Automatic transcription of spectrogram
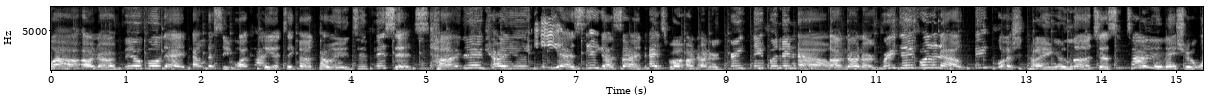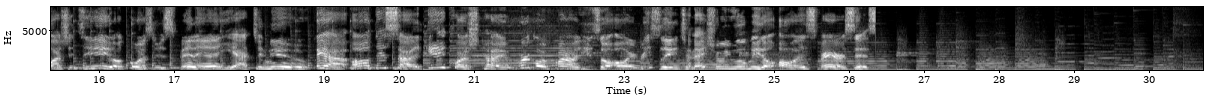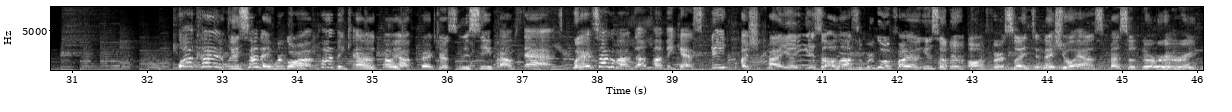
Wow, on a beautiful day. Now let's see what Kanye take a coming to visit. Hi there, Kanye. Yes, you got signed. Thanks for another great day for the now. Another great day for the now. Big question, Kanye. You love just a time and make sure watch it TV. Of course, you're spending the afternoon. We got all this time. Good question, Kanye. We're going to find you so always recently to make sure you will be the all experiences. Sunday we're going to puppy cat coming out pictures to see about that. We're talking about the puppy cat. Speak question, Caillou. Yes, a lot. So we're going to find out you so on first way today she'll have special delivery.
